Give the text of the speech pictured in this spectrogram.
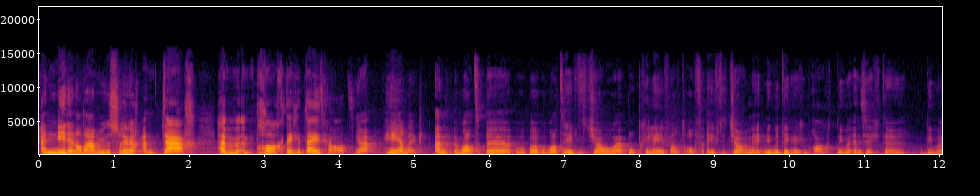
En niet inderdaad om de sleur. En daar hebben we een prachtige tijd gehad. ja. Heerlijk. En wat, eh, w- wat heeft het jou eh, opgeleverd? Of heeft het jou ni- nieuwe dingen gebracht, nieuwe inzichten, nieuwe...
